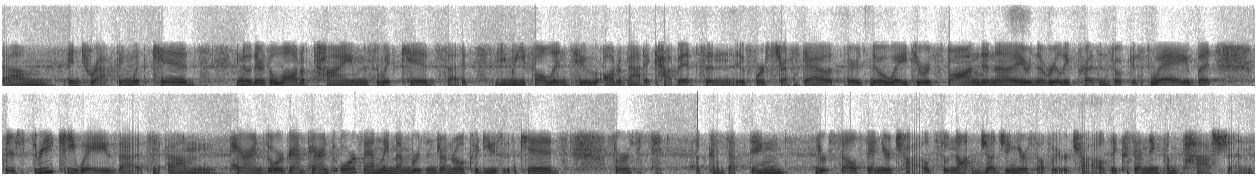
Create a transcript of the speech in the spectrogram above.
um, interacting with kids, you know, there's a lot of times with kids that it's we fall into automatic habits, and if we're stressed out, there's no way to respond in a in a really present focused way. But there's three key ways that um, parents or grandparents or family members in general could use with kids. First, accepting yourself and your child, so not judging yourself or your child, extending compassion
